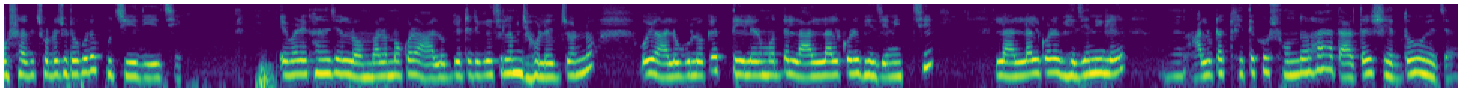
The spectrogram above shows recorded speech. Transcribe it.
ওর সাথে ছোটো ছোটো করে কুচিয়ে দিয়েছি। এবার এখানে যে লম্বা লম্বা করে আলু কেটে রেখেছিলাম ঝোলের জন্য, ওই আলুগুলোকে তেলের মধ্যে লাল লাল করে ভেজে নিচ্ছি। লাল লাল করে ভেজে নিলে আলুটা খেতে খুব সুন্দর হয় আর তাড়াতাড়ি সেদ্ধও হয়ে যায়।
